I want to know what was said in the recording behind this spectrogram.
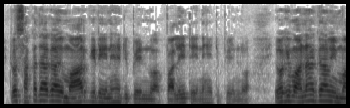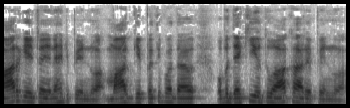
ඊට සකදාගාමි මාර්ගයට එන හැටි පෙන්වනවා. ඵලයට එන හැටි පෙන්වනවා. ඒ වගේම අනාගාමි මාර්ගයට එන හැටි පෙන්වනවා. මාර්ගයේ ප්‍රතිපදාව ඔබ දැකිය යුතු ආකාරය පෙන්වනවා.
